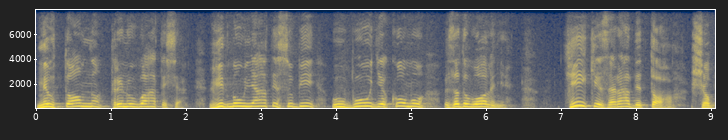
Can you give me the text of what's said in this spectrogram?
невтомно тренуватися, відмовляти собі у будь-якому задоволенні, тільки заради того, щоб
